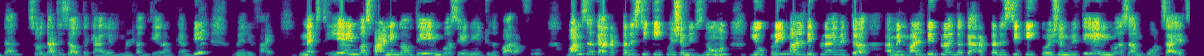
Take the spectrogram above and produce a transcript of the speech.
done. So that is how the Cayley-Hamilton theorem theorem can be verified. Next, A inverse finding out the A inverse and A to the power of 4. Once the characteristic equation is known, you pre-multiply with, the, I mean, multiply the characteristic equation with A inverse on both sides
